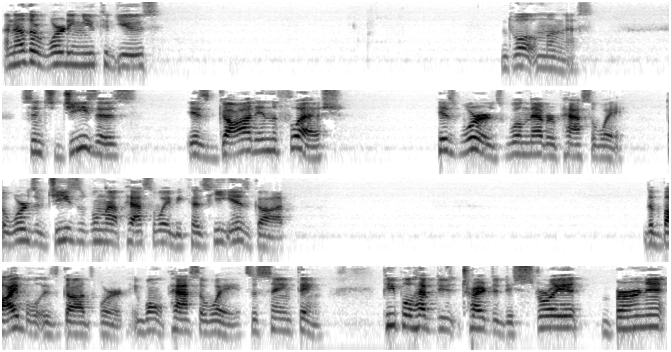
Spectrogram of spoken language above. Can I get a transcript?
Another wording you could use dwelt among us. Since Jesus is God in the flesh, his words will never pass away. The words of Jesus will not pass away because he is God. The Bible is God's word. It won't pass away. It's the same thing. People have de- tried to destroy it, burn it,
